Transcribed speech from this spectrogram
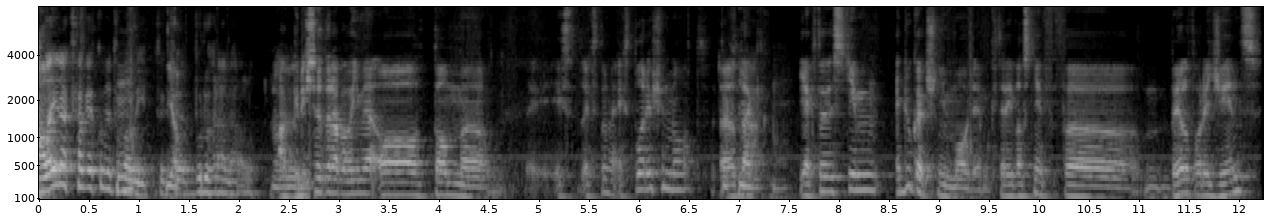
Ale jinak fakt jako mě to baví, takže Hmm. Jo. budu hrát dál. No, A když se teda bavíme o tom, eh, jak se to jmenuje, Exploration mod, Tak Eh, tak nějak, no. jak to je s tím edukačním modem, který vlastně v, eh, byl v Origins,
